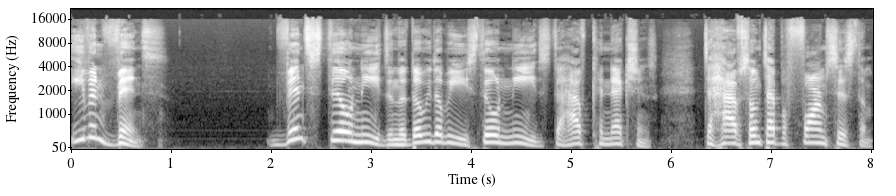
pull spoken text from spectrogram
even Vince. Vince still needs, and the WWE still needs to have connections, to have some type of farm system,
